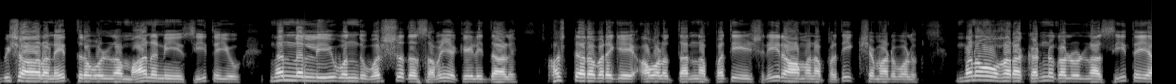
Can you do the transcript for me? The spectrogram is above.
ವಿಶಾಲ ನೇತ್ರವುಳ್ಳ ಮಾನನಿ ಸೀತೆಯು ನನ್ನಲ್ಲಿ ಒಂದು ವರ್ಷದ ಸಮಯ ಕೇಳಿದ್ದಾಳೆ. ಅಷ್ಟರವರೆಗೆ ಅವಳು ತನ್ನ ಪತಿ ಶ್ರೀರಾಮನ ಪ್ರತೀಕ್ಷೆ ಮಾಡುವಳು. ಮನೋಹರ ಕಣ್ಣುಗಳುಳ್ಳ ಸೀತೆಯ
